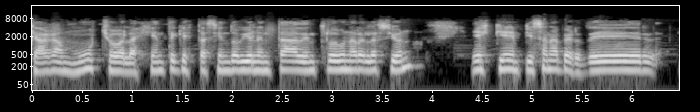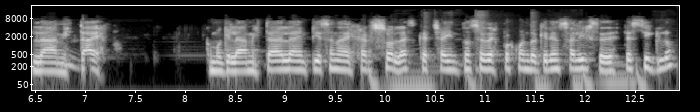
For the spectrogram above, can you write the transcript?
caga mucho a la gente que está siendo violentada dentro de una relación es que empiezan a perder las amistades. po. Como que las amistades las empiezan a dejar solas, ¿cachai? Entonces después cuando quieren salirse de este ciclo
